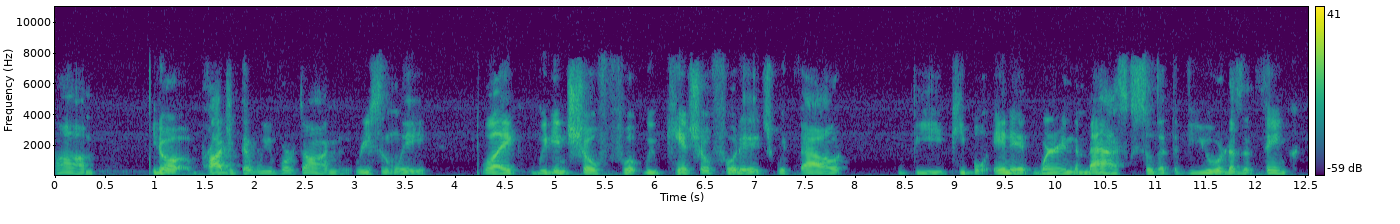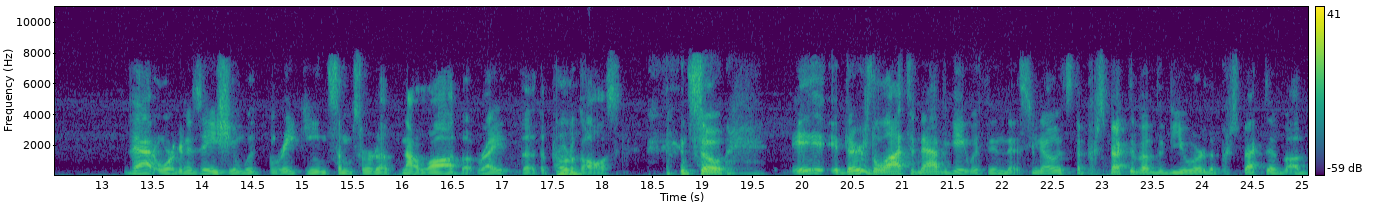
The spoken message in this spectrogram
Um, you know, a project that we've worked on recently, like we didn't show foot. We can't show footage without the people in it wearing the masks so that the viewer doesn't think that organization was breaking some sort of not law but right the the mm-hmm. protocols. And so it, it- there's a lot to navigate within this you know? It's the perspective of the viewer the perspective of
